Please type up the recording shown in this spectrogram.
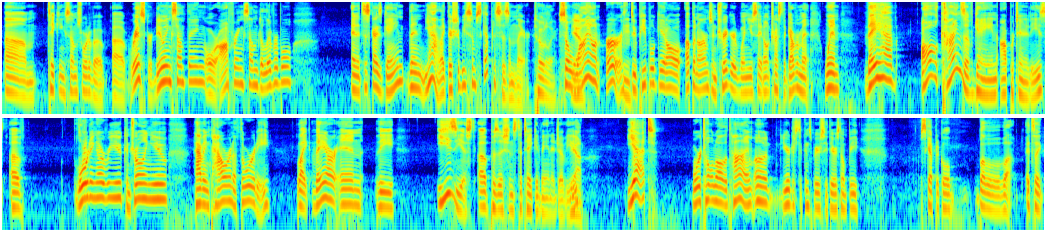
um, taking some sort of a, a risk or doing something or offering some deliverable and it's this guy's gain, then yeah, like there should be some skepticism there. totally So Yeah. why on earth Hmm. do people get all up in arms and triggered when you say don't trust the government when they have all kinds of gain opportunities of lording over you, controlling you, having power and authority Like they are in the easiest of positions to take advantage of you. Yeah. Yet, we're told all the time, "Oh, you're just a conspiracy theorist. Don't be skeptical." Blah blah blah blah. It's like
